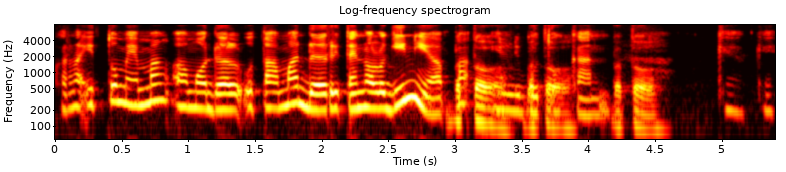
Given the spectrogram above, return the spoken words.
Karena itu memang eh, modal utama dari teknologi ini ya Pak Betul, yang betul, dibutuhkan. betul. Oke oke,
